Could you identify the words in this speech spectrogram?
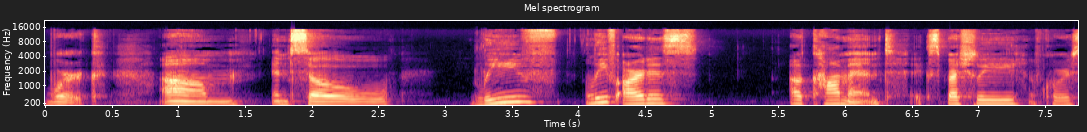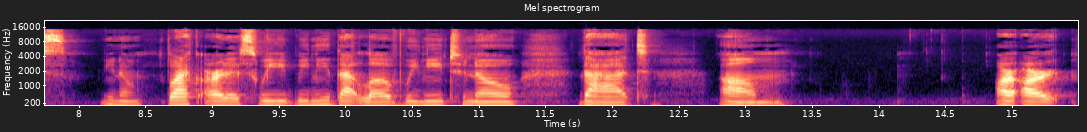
work. Um, and so, leave leave artists a comment, especially, of course, you know, black artists. We we need that love. We need to know that um, our art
